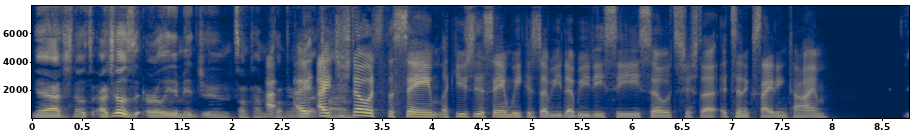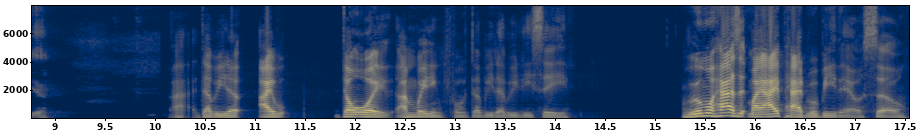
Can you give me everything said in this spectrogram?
yeah. I just know it's I just know it's early to mid June, sometime. I, something I, I just know it's the same, like usually the same week as WWDC, so it's just a it's an exciting time. Yeah. Uh, W I don't worry, I'm waiting for WWDC. Rumor has it my iPad will be there, so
